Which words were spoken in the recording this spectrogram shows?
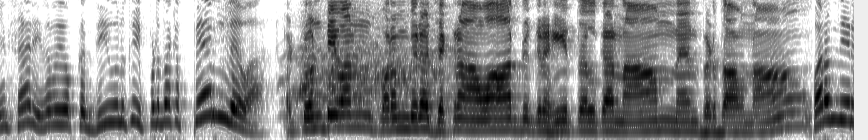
ఏంటి సార్? ఇరవై ఒక్క దీవులకు ఇప్పటిదాకా పేర్లు లేవా? Twenty one Paramvir Chakra award గ్రహీతలుగా నాం మేము పెడతా ఉన్నాం. పరంవీర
